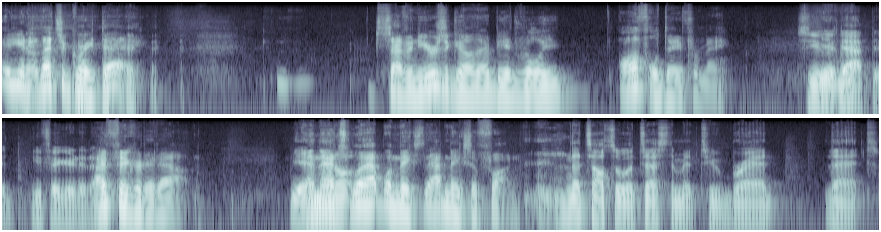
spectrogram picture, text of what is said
Uh, you know, that's a great day. Seven years ago, that'd be a really awful day for me. So you've Yeah, that- adapted. You figured it out. I figured it out, Yeah, and that's what that what makes that makes it fun. that's also a testament to Brad that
